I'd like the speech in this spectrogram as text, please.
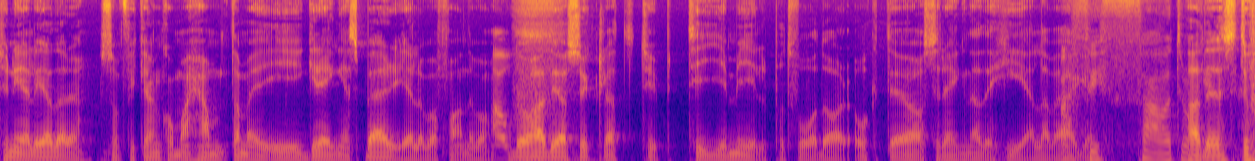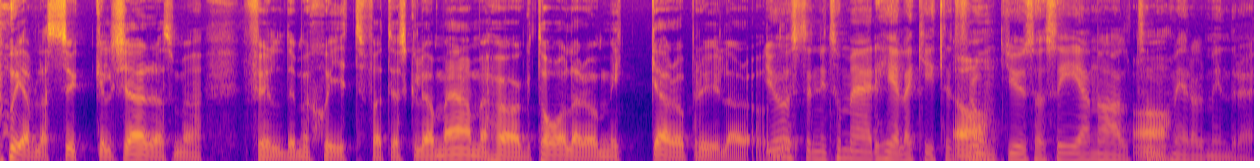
turnéledare. Så fick han komma och hämta mig i Grängesberg eller vad fan det var. Då hade jag cyklat typ 10 mil på två dagar och det ösregnade hela fy vägen. fan vad tråkigt. hade en stor jävla cykelkärra som jag fyllde med skit för att jag skulle ha med mig högtalare och mickar och prylar. Och Just det, ni tog med er hela kittet, Ja. frontljus och scen och allt Ja. sånt mer eller mindre.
